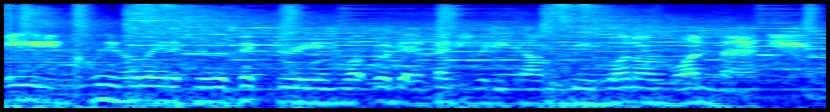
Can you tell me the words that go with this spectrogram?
aiding Queen Helena to the victory in what would eventually become the one-on-one match.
